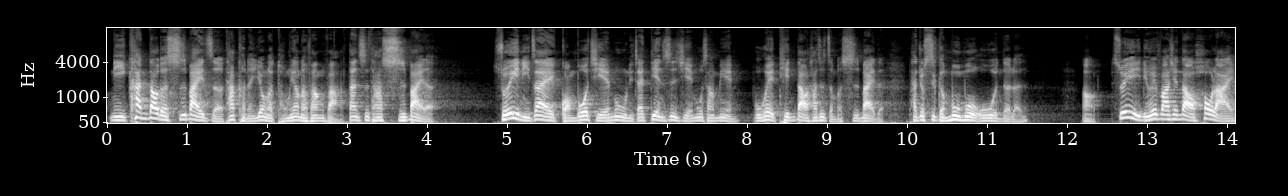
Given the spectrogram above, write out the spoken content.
你看到的失败者，他可能用了同样的方法，但是他失败了。所以你在广播节目、你在电视节目上面不会听到他是怎么失败的，他就是个默默无闻的人啊。所以你会发现到后来，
